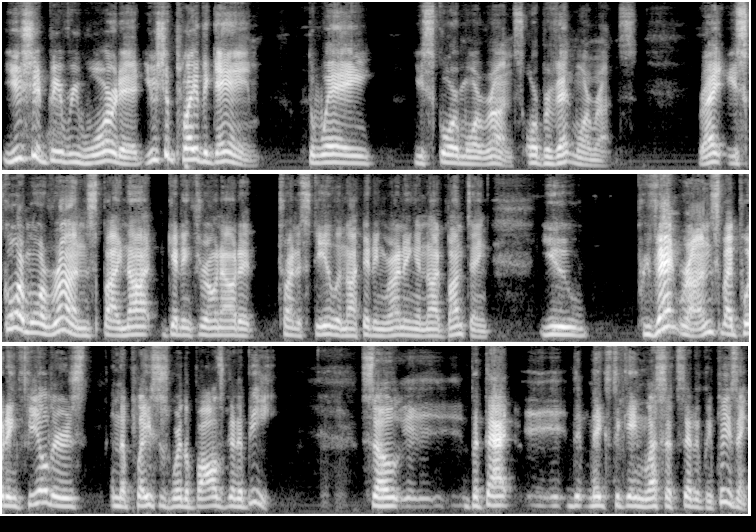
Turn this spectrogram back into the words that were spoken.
You should be rewarded. You should play the game the way you score more runs or prevent more runs. Right? You score more runs by not getting thrown out at trying to steal and not hitting running and not bunting. You prevent runs by putting fielders in the places where the ball's going to be. So but that, that makes the game less aesthetically pleasing.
